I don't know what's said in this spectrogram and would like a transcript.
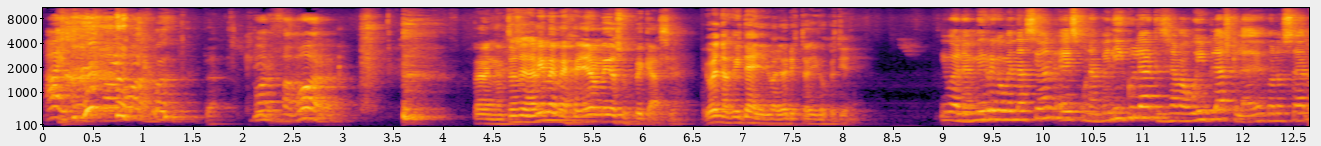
Ay, por favor. por favor. Bueno, entonces a mí me, me generó medio suspicacia. Igual no quita el valor histórico que tiene. Y bueno, mi recomendación es una película que se llama Whiplash, que la debe conocer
